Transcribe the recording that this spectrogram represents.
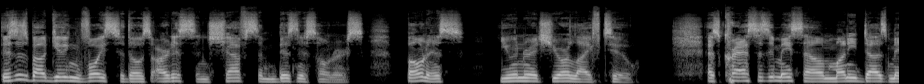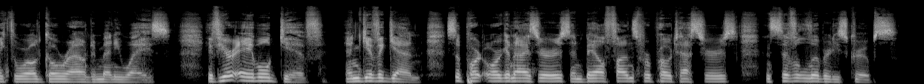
This is about giving voice to those artists and chefs and business owners. Bonus, you enrich your life too. As crass as it may sound, money does make the world go round in many ways. If you're able, give and give again. Support organizers and bail funds for protesters and civil liberties groups.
